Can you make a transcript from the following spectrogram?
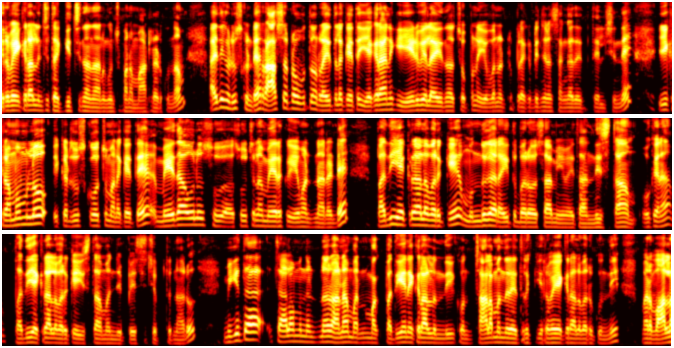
ఇరవై ఎకరాల నుంచి తగ్గించింది అన్న దాని గురించి మనం మాట్లాడుకుందాం. అయితే ఇక్కడ చూసుకుంటే రాష్ట్ర ప్రభుత్వం రైతులకైతే ఎకరానికి ఏడు వేల ఐదు వందల చొప్పున ఇవ్వనట్లు ప్రకటించిన సంగతి అయితే తెలిసిందే. ఈ క్రమంలో ఇక్కడ చూసుకోవచ్చు మనకైతే మేధావులు సూ సూచన మేరకు ఏమంటున్నారంటే పది ఎకరాల వరకే ముందుగా రైతు భరోసా మేమైతే అందిస్తాం. ఓకేనా? పది ఎకరాల వరకే ఇస్తామని చెప్పేసి చెప్తున్నారు. మిగతా చాలామంది అంటున్నారు అన్న మరి మాకు పదిహేను ఎకరాలు ఉంది కొంత చాలామంది రైతులకు ఇరవై ఎకరాల వరకు ఉంది మరి వాళ్ళ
